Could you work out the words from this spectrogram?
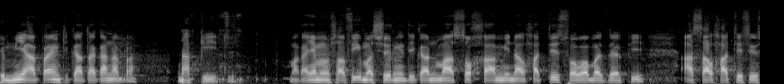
Demi apa yang dikatakan apa? Nabi itu. Makanya Imam Syafi'i masyur ngintikan masoha minal hadis bahwa madhabi. Asal hadis itu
